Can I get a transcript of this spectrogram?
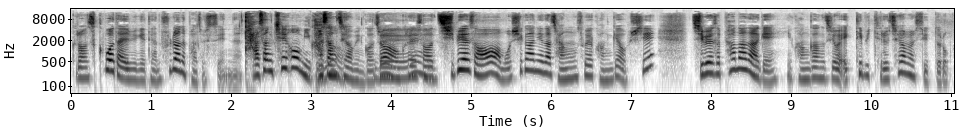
그런 스쿠버 다이빙에 대한 훈련을 받을 수 있는 가상 체험이고 가상 체험인 거죠. 네. 그래서 집에서 뭐 시간이나 장소에 관계없이 집에서 편안하게 이 관광지와 activity를 체험할 수 있도록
